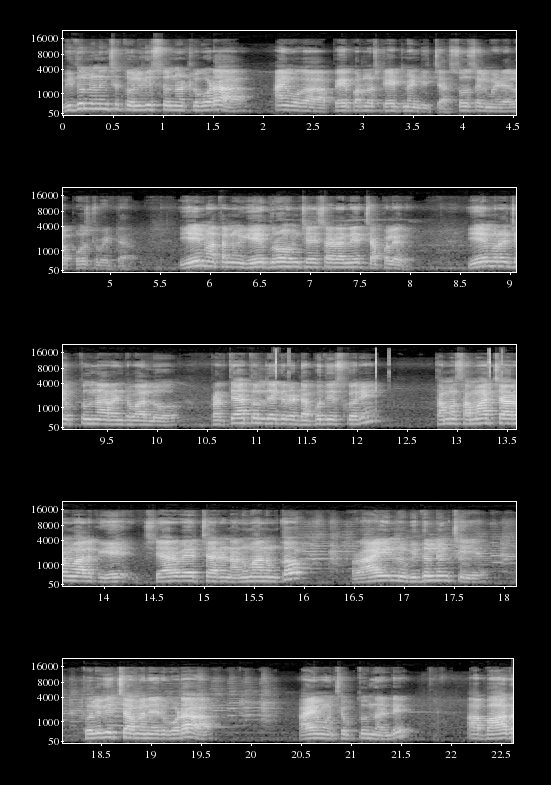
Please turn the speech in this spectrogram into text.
విధుల నుంచి తొలగిస్తున్నట్లు కూడా ఆయన ఒక పేపర్లో స్టేట్మెంట్ ఇచ్చారు. సోషల్ మీడియాలో పోస్ట్ పెట్టారు. ఏం అతను ఏ ద్రోహం చేశాడనేది చెప్పలేదు. ఏమని చెప్తున్నారంటే వాళ్ళు ప్రత్యర్థుల దగ్గర డబ్బు తీసుకొని తమ సమాచారం వాళ్ళకి ఏ చేరవేర్చారని అనుమానంతో రాయిని విధుల నుంచి తొలగించామనేది కూడా ఆయన చెప్తుందండి. ఆ బాధ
